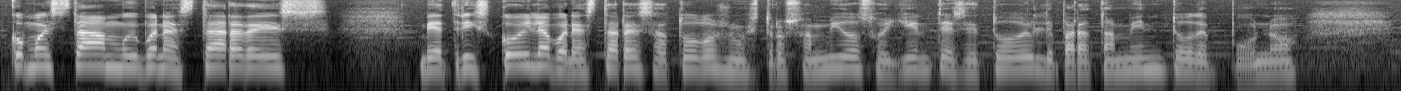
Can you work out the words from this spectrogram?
¿Cómo está? Muy buenas tardes. Beatriz Coila, buenas tardes a todos nuestros amigos oyentes de todo el departamento de Puno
